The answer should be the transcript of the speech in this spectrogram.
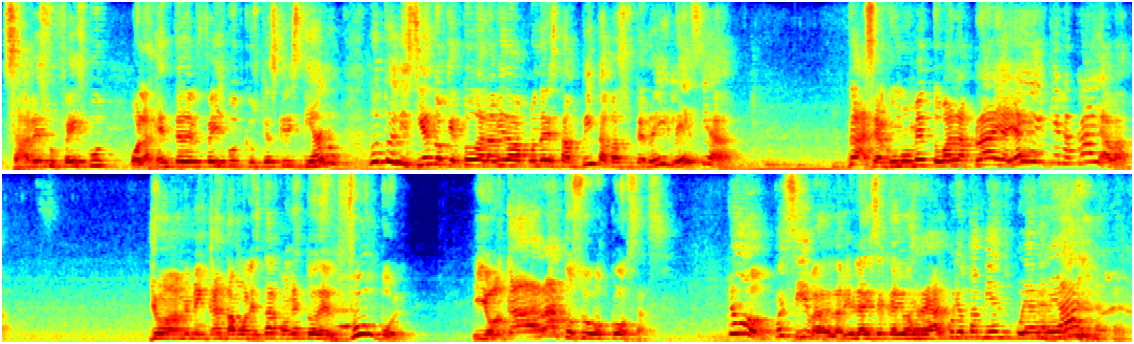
¿Sabe su Facebook o la gente del Facebook que usted es cristiano? No estoy diciendo que toda la vida va a poner estampita para si usted no es iglesia. Ah, si algún momento va a la playa y ¡ay, aquí en la playa va! Yo a mí me encanta molestar con esto del fútbol. Y yo a cada rato subo cosas. Yo, pues sí, la Biblia dice que Dios es real, pues yo también voy a real.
